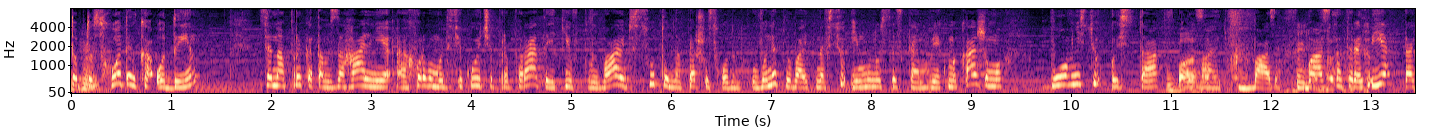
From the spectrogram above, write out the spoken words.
Тобто сходинка 1 це, наприклад, там загальні е, хворобомодифікуючі препарати, які впливають суто на першу сходинку. Вони впливають на всю імунну систему. Як ми кажемо, повністю ось так База. впливають. База. Базна терапія так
